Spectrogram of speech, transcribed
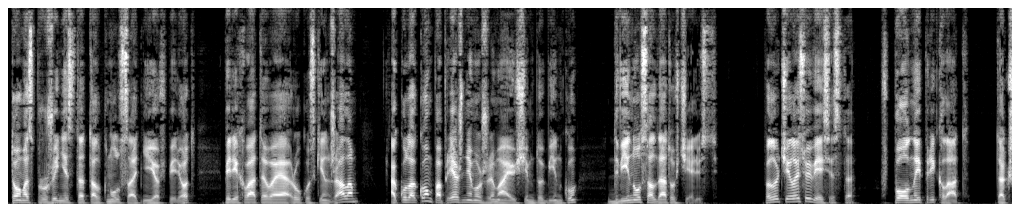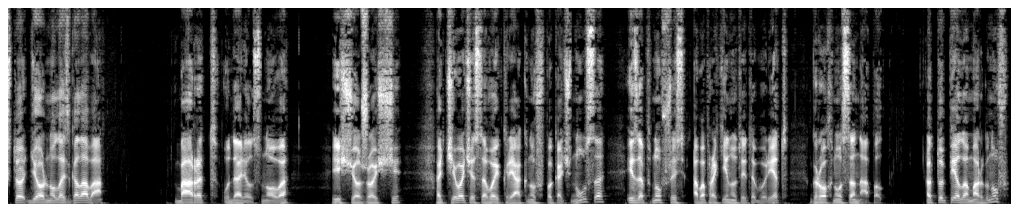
Томас пружинисто толкнулся от нее вперед, перехватывая руку с кинжалом, а кулаком, по-прежнему сжимающим дубинку, двинул солдату в челюсть. Получилось увесисто, в полный приклад, так что дернулась голова. Барретт ударил снова, еще жестче, отчего часовой, крякнув, покачнулся и, запнувшись об опрокинутый табурет, грохнулся на пол. Отупело моргнув,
